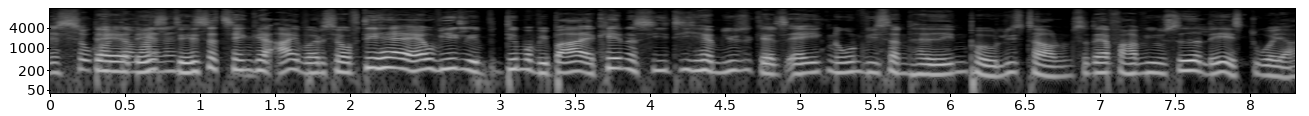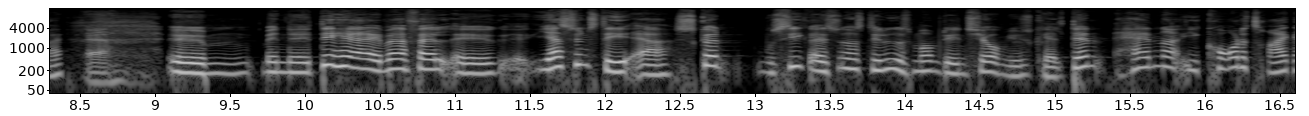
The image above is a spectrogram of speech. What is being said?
jeg så Da godt, jeg læste det, så tænkte jeg, ej, hvor er det sjovt. Det her er jo virkelig, det må vi bare erkende og sige, de her musicals er ikke nogen, vi sådan havde inde på lystavlen, så derfor har vi jo siddet og læst, du og jeg. Ja. Øhm, men øh, det her er i hvert fald, øh, jeg synes, det er skøn musik, og jeg synes også, det lyder som om, det er en sjov musical. Den handler i korte træk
